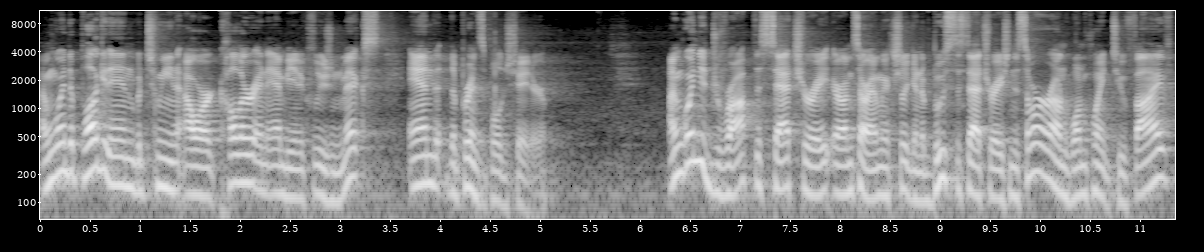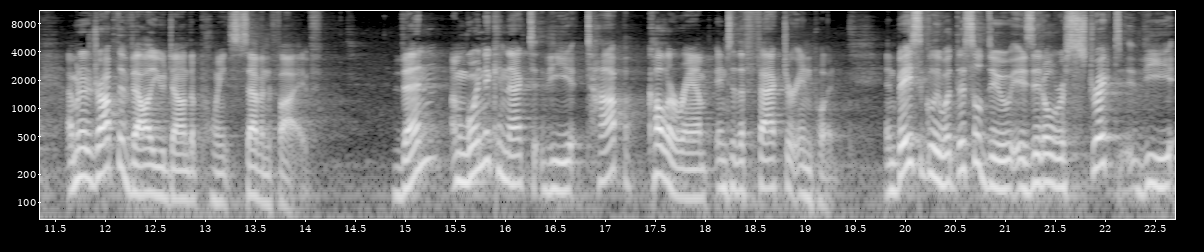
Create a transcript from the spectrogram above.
I'm going to plug it in between our color and ambient occlusion mix and the principled shader. I'm going to drop the saturate, or I'm sorry, I'm actually going to boost the saturation to somewhere around 1.25 I'm going to drop the value down to 0.75. Then I'm going to connect the top color ramp into the factor input. And basically what this will do is it'll restrict the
